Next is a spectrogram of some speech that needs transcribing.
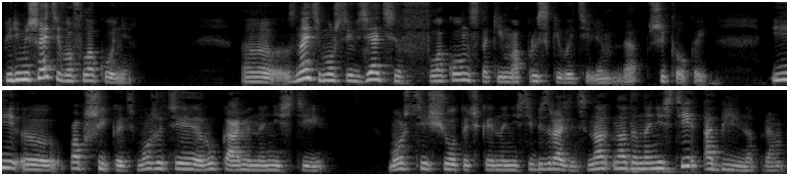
Перемешайте во флаконе. Э, знаете, можете взять флакон с таким опрыскивателем, да, пшикалкой, и э, попшикать. Можете руками нанести, можете щеточкой нанести, без разницы. На, надо нанести обильно, прям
